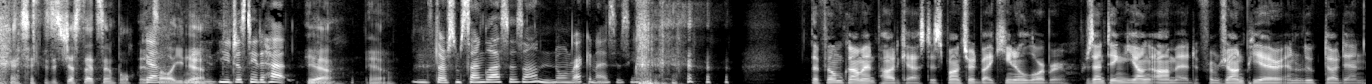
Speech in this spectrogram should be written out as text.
it's just that simple. That's Yeah. all you Yeah. need. You just need a hat. Yeah, yeah. And throw some sunglasses on, and no one recognizes you. The Film Comment podcast is sponsored by Kino Lorber, presenting Young Ahmed from Jean Pierre and Luc Dardenne.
